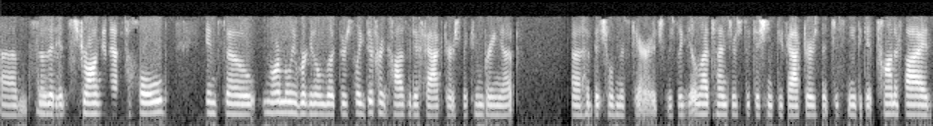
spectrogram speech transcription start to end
um, so that it's strong enough to hold. And so normally we're going to look. There's like different causative factors that can bring up uh, habitual miscarriage. There's like a lot of times there's deficiency factors that just need to get tonified.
